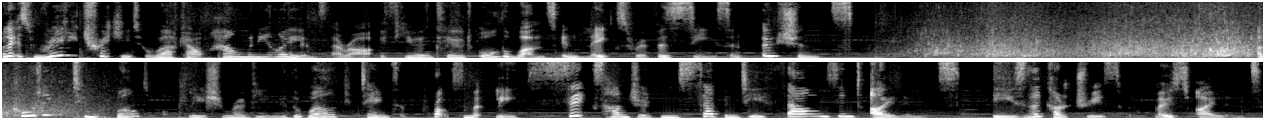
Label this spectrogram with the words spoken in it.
Well, it's really tricky to work out how many islands there are if you include all the ones in lakes, rivers, seas, and oceans. According to World Population Review, the world contains approximately 670,000 islands. These are the countries with most islands.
